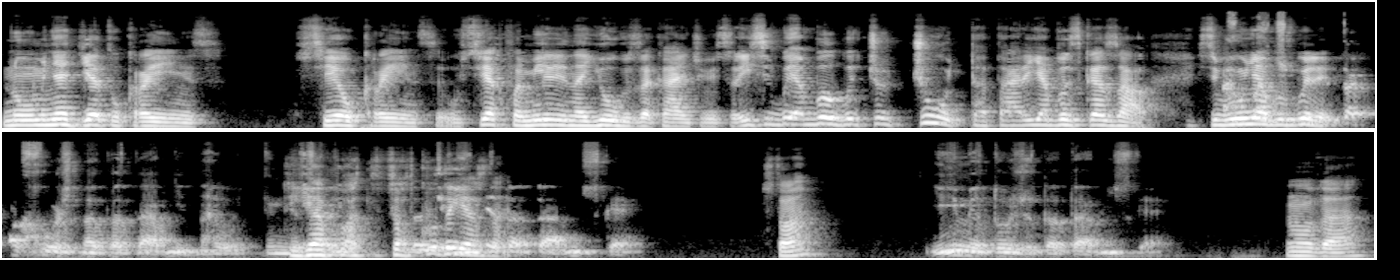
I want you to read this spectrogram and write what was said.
Ну, у меня дед украинец. Все украинцы. У всех фамилии на юг заканчиваются. Если бы я был бы чуть-чуть татар, я бы сказал. Если бы у меня бы были... Ты так похож на татар, не Я скажи. откуда я знаю? татарское. Что? Имя тоже татарское. Ну да.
